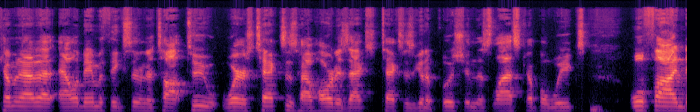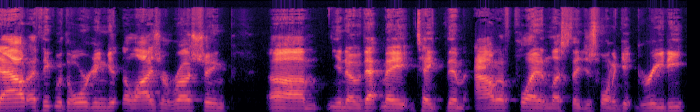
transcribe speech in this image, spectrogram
coming out of that, Alabama thinks they're in the top two. Whereas Texas, how hard is Texas going to push in this last couple of weeks? We'll find out. I think with Oregon getting Elijah Rushing, um, you know that may take them out of play unless they just want to get greedy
